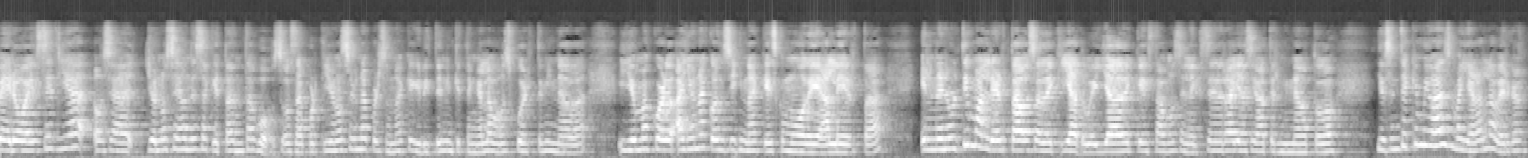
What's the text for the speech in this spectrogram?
pero ese día, o sea, yo no sé dónde saqué tanta voz, o sea, porque yo no soy una persona que grite ni que tenga la voz fuerte ni nada. Y yo me acuerdo, hay una consigna que es como de alerta. En el último alerta, o sea, de que ya, güey, ya de que estamos en la excedra, ya se había terminado todo. Yo sentía que me iba a desmayar a la verga.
